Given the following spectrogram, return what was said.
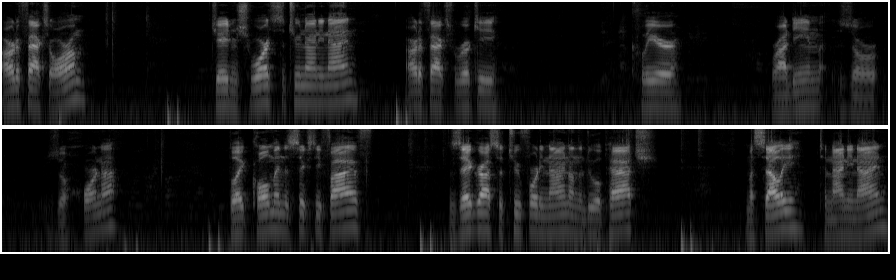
Artifacts Orem. Jaden Schwartz to 299. Artifacts rookie clear Radim Zor-. Blake Coleman to 65. Zegras to 249 on the dual patch. Maccelli to 99,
